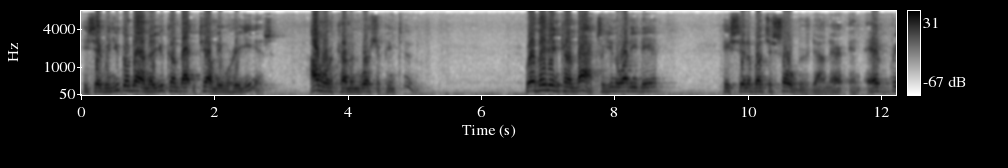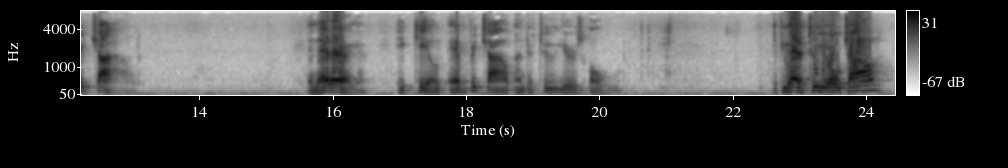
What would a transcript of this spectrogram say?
He said, when you go down there, you come back and tell me where he is. I want to come and worship him too. Well, they didn't come back. So you know what he did? He sent a bunch of soldiers down there and every child in that area, he killed every child under two years old. If you had a two-year-old child,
